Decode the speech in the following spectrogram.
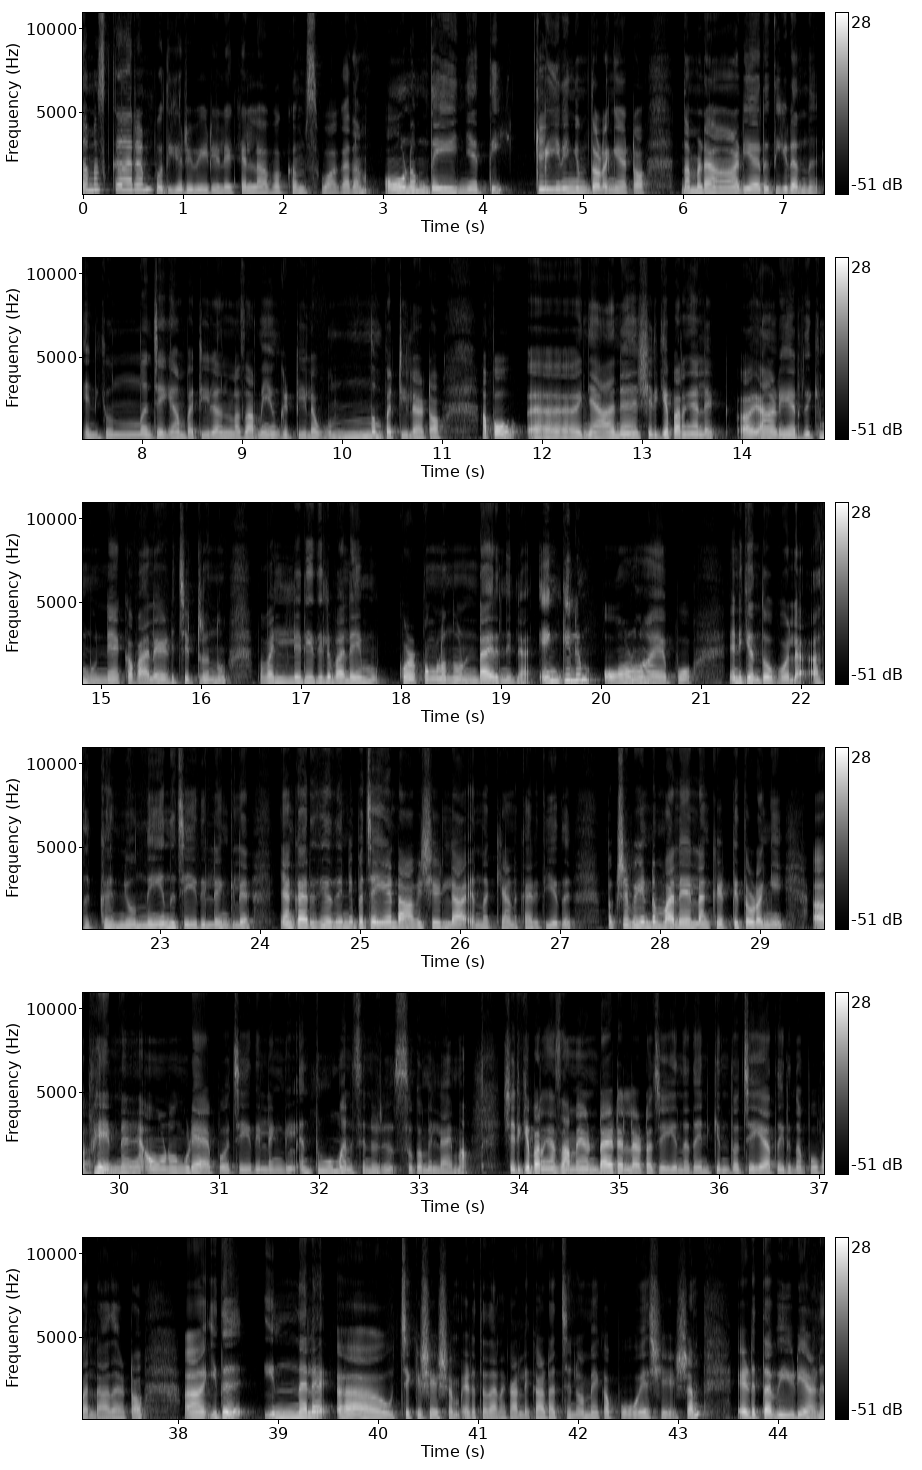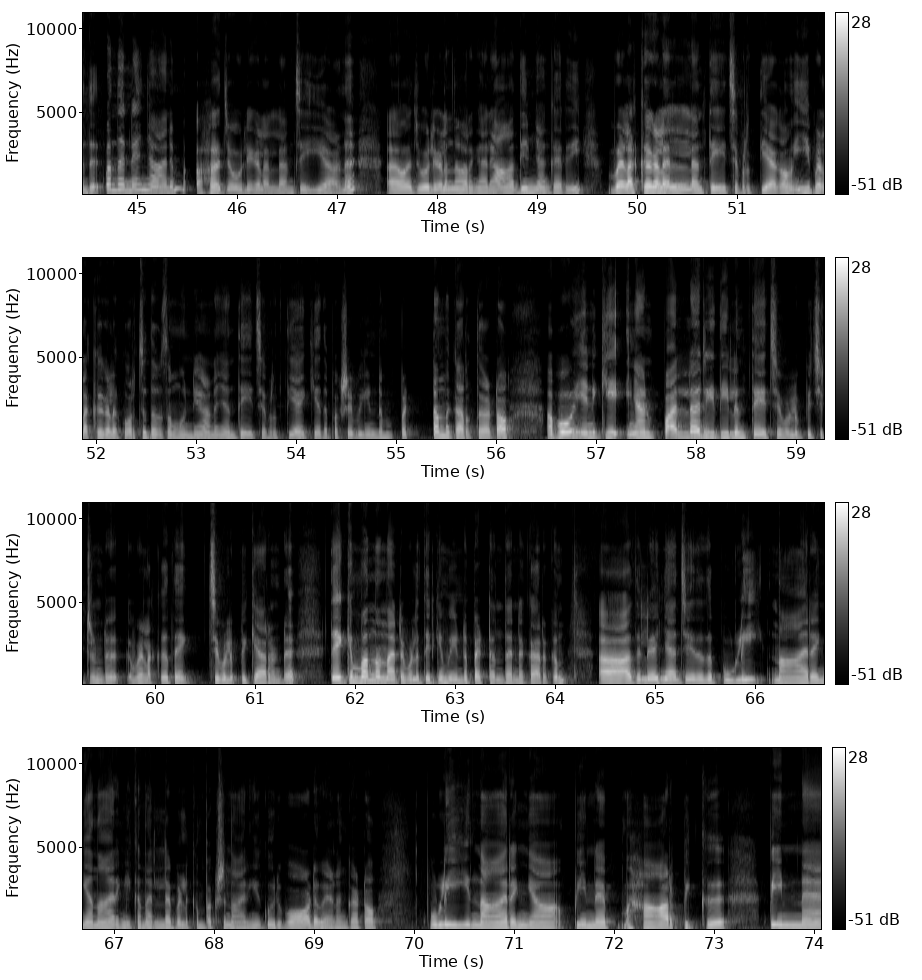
നമസ്കാരം. പുതിയൊരു വീഡിയോയിലേക്ക് എല്ലാവർക്കും സ്വാഗതം. ഓണം ദേ ക്ലീനിങ്ങും തുടങ്ങി കേട്ടോ. നമ്മുടെ ആടിയറുതിയുടെ അന്ന് എനിക്കൊന്നും ചെയ്യാൻ പറ്റിയില്ല. എന്നുള്ള സമയവും കിട്ടിയില്ല. ഒന്നും പറ്റിയില്ല കേട്ടോ. അപ്പോൾ ഞാൻ ശരിക്കും പറഞ്ഞാൽ ആടിയറുതിക്ക് മുന്നേയൊക്കെ വല അടിച്ചിട്ടിരുന്നു അപ്പോൾ വലിയ രീതിയിൽ വലയും കുഴപ്പങ്ങളൊന്നും ഉണ്ടായിരുന്നില്ല. എങ്കിലും ഓണം ആയപ്പോൾ എനിക്കെന്തോ പോലെ അതൊക്കെ ഇനി ഒന്നേന്ന് ചെയ്തില്ലെങ്കിൽ ഞാൻ കരുതിയത് ഇനിയിപ്പോൾ ചെയ്യേണ്ട ആവശ്യമില്ല എന്നൊക്കെയാണ് കരുതിയത്. പക്ഷെ വീണ്ടും വലയെല്ലാം കെട്ടി തുടങ്ങി പിന്നെ ഓണവും കൂടി ആയപ്പോൾ ചെയ്തില്ലെങ്കിൽ എന്തോ മനസ്സിനൊരു സുഖമില്ലായ്മ. ശരിക്കും പറഞ്ഞാൽ സമയം ഉണ്ടായിട്ടല്ല കേട്ടോ ചെയ്യുന്നത്. എനിക്കെന്തോ ചെയ്യാതിരുന്നപ്പോൾ വല്ലാതെ കേട്ടോ. ഇത് ഇന്നലെ ഉച്ചയ്ക്ക് ശേഷം എടുത്തതാണ്. കള്ളിക്കാട് അച്ഛനും അമ്മയൊക്കെ പോയ ശേഷം എടുത്ത വീഡിയോ ആണിത്. ഇപ്പം തന്നെ ഞാനും ജോലികളെല്ലാം ചെയ്യുകയാണ്. ആ, ജോലികളെന്ന് പറഞ്ഞാൽ ആദ്യം ഞാൻ കരുതി വിളക്കുകളെല്ലാം തേച്ച് വൃത്തിയാക്കാം. ഈ വിളക്കുകൾ കുറച്ച് ദിവസം മുന്നെയാണ് ഞാൻ തേച്ച് വൃത്തിയാക്കിയത്. പക്ഷേ വീണ്ടും പെട്ടെന്ന് കറുത്തു കേട്ടോ. അപ്പോൾ എനിക്ക് ഞാൻ പല രീതിയിലും തേച്ച് വെളുപ്പിച്ചിട്ടുണ്ട്. വിളക്ക് തേച്ച് വെളുപ്പിക്കാറുണ്ട്. തേക്കുമ്പോൾ നന്നായിട്ട് വെളുത്തിരിക്കും. വീണ്ടും പെട്ടെന്ന് തന്നെ കറക്കും. അതിൽ ഞാൻ ചെയ്തത് പുളി നാരങ്ങ. നാരങ്ങയ്ക്ക് നല്ല വെളുക്കും. പക്ഷെ നാരങ്ങയ്ക്ക് ഒരുപാട് വേണം കേട്ടോ. പുളി നാരങ്ങ പിന്നെ ഹാർപ്പിക്ക് പിന്നെ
